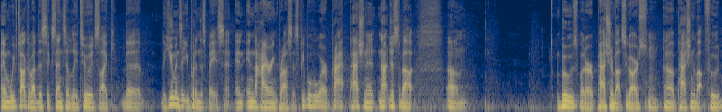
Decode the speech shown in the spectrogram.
and we've talked about this extensively too. It's like the the humans that you put in the space and, and in the hiring process, people who are pra- passionate not just about um, booze, but are passionate about cigars, uh, passionate about food,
